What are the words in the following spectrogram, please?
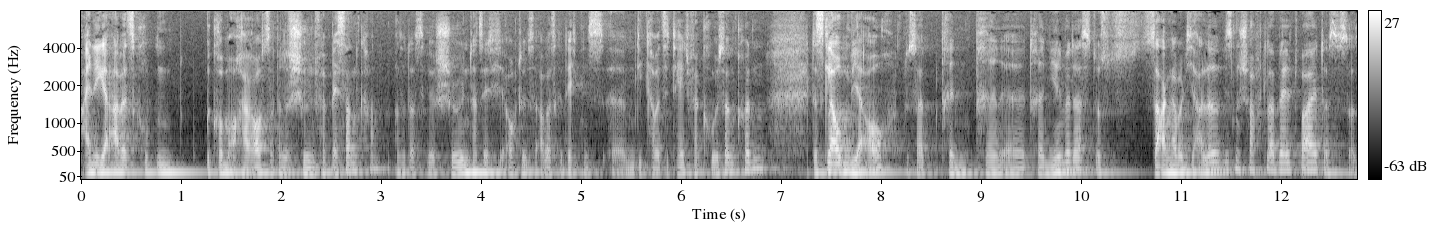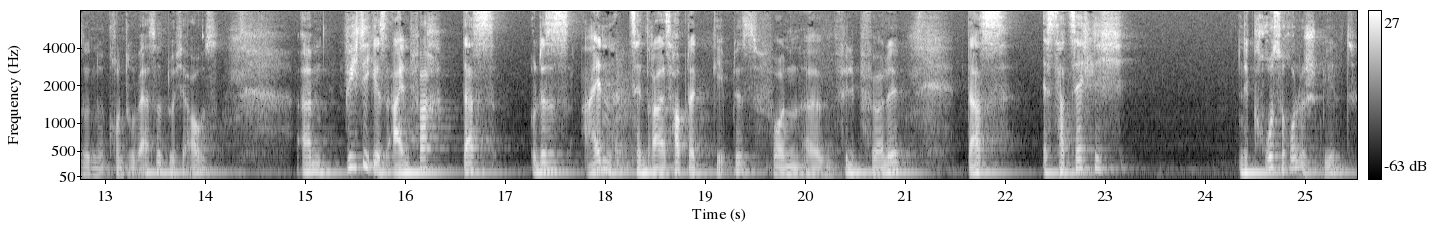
Einige Arbeitsgruppen bekommen auch heraus, dass man das schön verbessern kann. Also dass wir schön tatsächlich auch das Arbeitsgedächtnis, ähm, die Kapazität vergrößern können. Das glauben wir auch, deshalb tra tra äh, trainieren wir das. Das sagen aber nicht alle Wissenschaftler weltweit. Das ist also eine Kontroverse durchaus. Ähm, wichtig ist einfach, dass, und das ist ein zentrales Hauptergebnis von äh, Philipp Förle, dass es tatsächlich eine große Rolle spielt,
